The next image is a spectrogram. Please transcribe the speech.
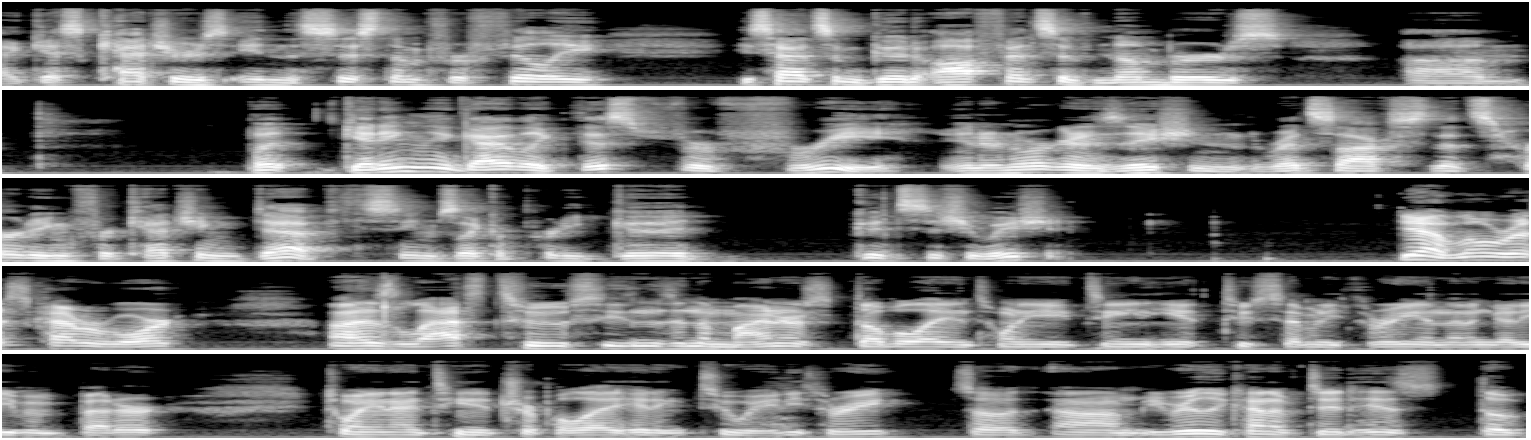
I guess, catchers in the system for Philly. He's had some good offensive numbers. Um, but getting a guy like this for free in an organization, the Red Sox, that's hurting for catching depth seems like a pretty good good situation. Yeah, low risk, high reward. Uh, his last two seasons in the minors, Double A in 2018, he hit 273, and then got even better 2019 at AAA, hitting 283. So um, he really kind of did his the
